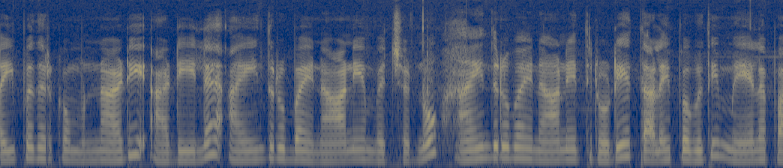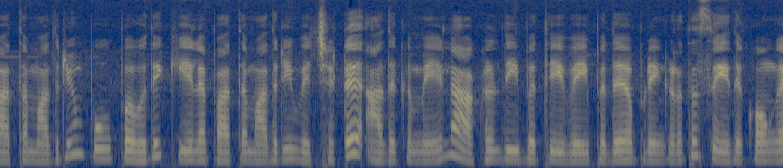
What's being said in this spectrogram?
வைப்பதற்கு முன்னாடி அடியில் ஐந்து ரூபாய் நாணயம் வச்சிடணும். ஐந்து ரூபாய் நாணயத்தினுடைய தலைப்பகுதி மேலே பார்த்த மாதிரியும் பூப்பகுதி கீழே பார்த்த மாதிரியும் வச்சுட்டு அதுக்கு மேலே அகல் தீபத்தை வைப்பது அப்படிங்கிறத செய்துக்கோங்க.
